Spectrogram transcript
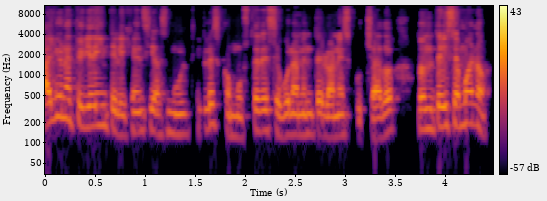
Hay una teoría de inteligencias múltiples, como ustedes seguramente lo han escuchado, donde te dicen, bueno,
